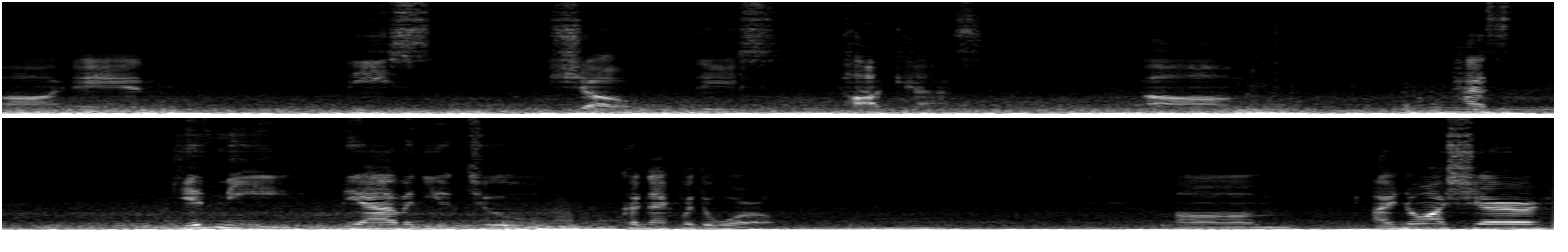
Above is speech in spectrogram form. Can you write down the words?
Uh, and this show, this podcast, um, has give me the avenue to connect with the world. Um, I know I share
